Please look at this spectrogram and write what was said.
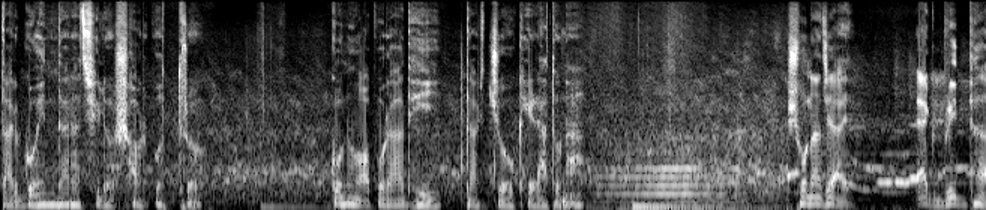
তার গোয়েন্দারা ছিল সর্বত্র। কোনো অপরাধী তার চোখ এড়াত না। শোনা যায়, এক বৃদ্ধা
